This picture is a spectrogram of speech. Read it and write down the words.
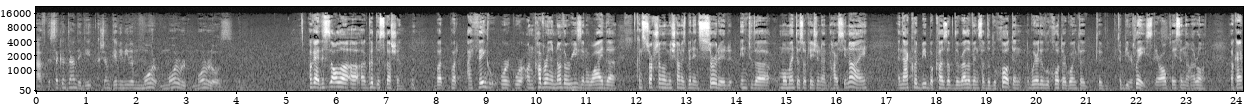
after the second time, they give, Hashem gave him even more, more, more laws. Okay, this is all a, a, a good discussion, but but I think we're we're uncovering another reason why the construction of the Mishkan has been inserted into the momentous occasion at Har Sinai, and that could be because of the relevance of the luchot and where the luchot are going to, to, to be placed. They're all placed in the aron, okay.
